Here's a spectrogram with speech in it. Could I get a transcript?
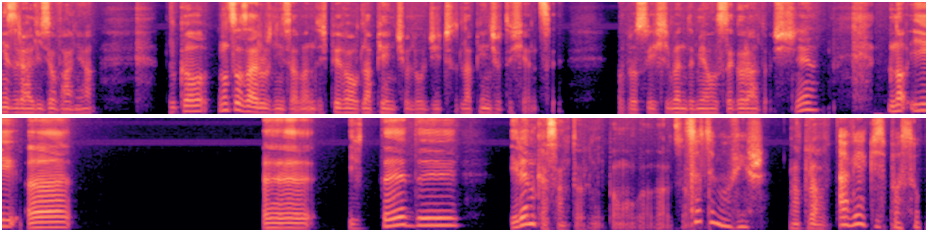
niezrealizowania. Tylko, no co za różnica, będę śpiewał dla pięciu ludzi czy dla pięciu tysięcy. Po prostu, jeśli będę miał z tego radość, nie? No i, e, i wtedy Irenka Santor mi pomogła bardzo. Co ty mówisz? Naprawdę. A w jaki sposób?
